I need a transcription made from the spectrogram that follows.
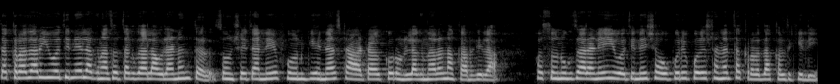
तक्रारदार युवतीने लग्नाचा तगदा लावल्यानंतर संशयिताने फोन घेण्यास टाळाटाळ करून लग्नाला नकार दिला. फसवणूक झाल्याने युवतीने शाहूपुरी पोलीस ठाण्यात तक्रार दाखल केली.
